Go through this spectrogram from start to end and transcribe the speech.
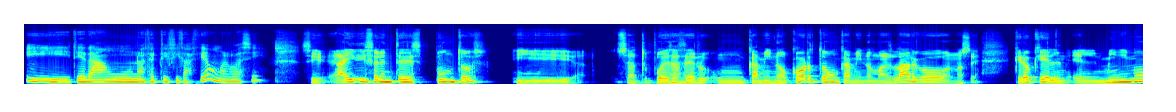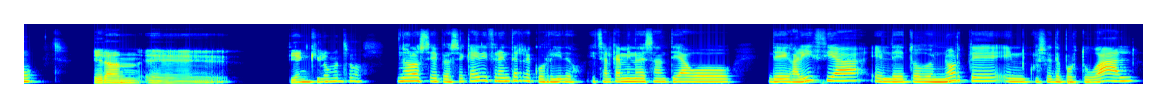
y te dan una certificación o algo así. Sí, hay diferentes puntos y, o sea, tú puedes hacer un camino corto, un camino más largo, o no sé. Creo que el, el mínimo eran eh, 100 kilómetros. No lo sé, pero sé que hay diferentes recorridos. Está el camino de Santiago de Galicia, el de todo el norte, incluso el de Portugal.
